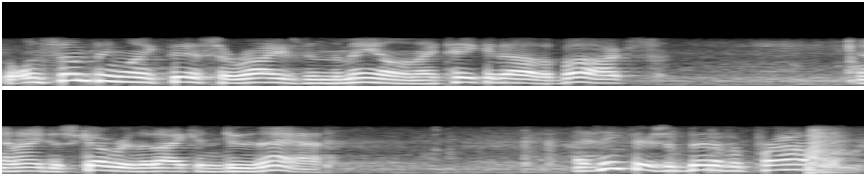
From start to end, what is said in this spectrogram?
But when something like this arrives in the mail and I take it out of the box and I discover that I can do that, I think there's a bit of a problem.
